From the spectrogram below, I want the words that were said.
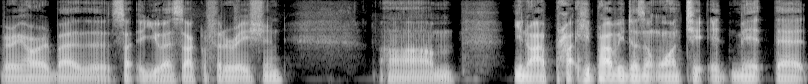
very hard by the U.S. Soccer Federation. Um, you know, pro- he probably doesn't want to admit that.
